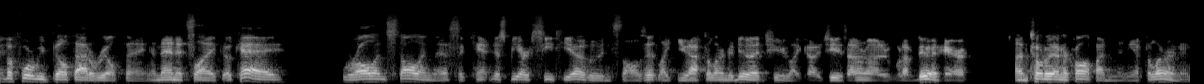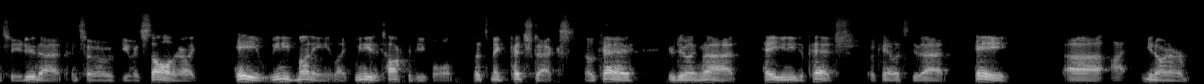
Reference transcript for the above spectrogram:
before we built out a real thing. And then it's like, okay, we're all installing this. It can't just be our CTO who installs it. Like you have to learn to do it. So you're like, oh geez, I don't know what I'm doing here. I'm totally underqualified. And then you have to learn. And so you do that. And so you install and they're like, hey, we need money. Like we need to talk to people. Let's make pitch decks. Okay, you're doing that. Hey, you need to pitch. Okay, let's do that. Hey, uh, I, you know, our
